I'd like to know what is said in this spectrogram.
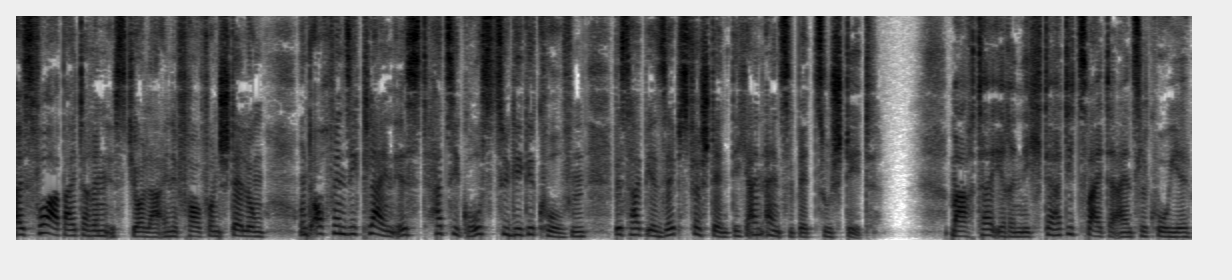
Als Vorarbeiterin ist Jolla eine Frau von Stellung, und auch wenn sie klein ist, hat sie großzügige Kurven, weshalb ihr selbstverständlich ein Einzelbett zusteht. Martha, ihre Nichte, hat die zweite Einzelkoje.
